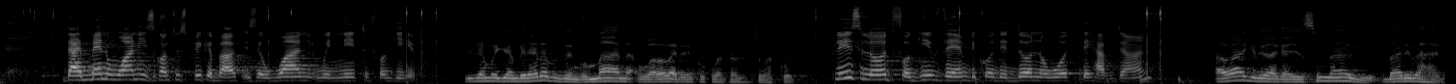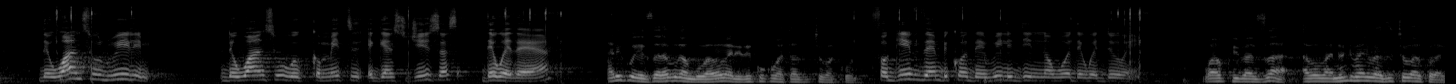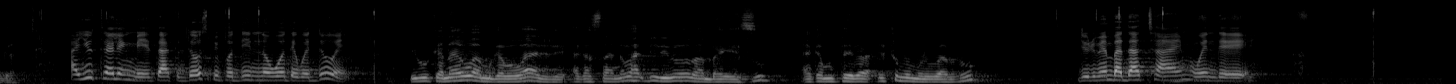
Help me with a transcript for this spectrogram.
The main one he's going to speak about is the one we need to forgive. ijambo rya mbere yaravuze ngo mana ubababarire kuko batazi icyo bakora Please, Lord, forgive them because they don't know what they have done. abagiriraga yesu nabi bari bahari The ones who really, the ones who were committed against Jesus, they were there. ariko yesu aravuga ngo ubababarire kuko batazi icyo bakora Forgive them because they really didn't know what they were doing. wakwibaza abo bantu ntibari bazi icyo bakoraga Are you telling me that those people didn't know what they were doing? ibuka nawe wa mugabo waje agasanga baba bambaye yesu akamutera icumu mu rubavu Do you remember that time when they,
